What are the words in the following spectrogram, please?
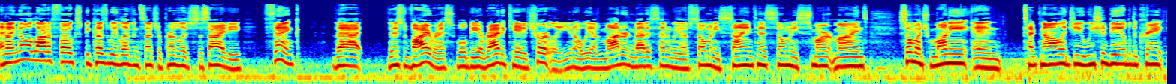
And I know a lot of folks, because we live in such a privileged society, think that this virus will be eradicated shortly. You know, we have modern medicine, we have so many scientists, so many smart minds, so much money and technology. We should be able to create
